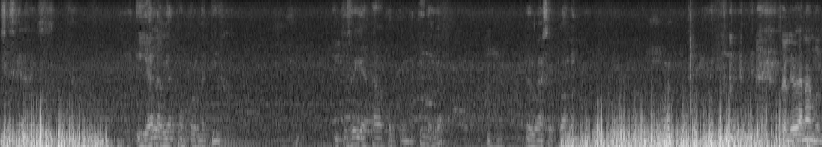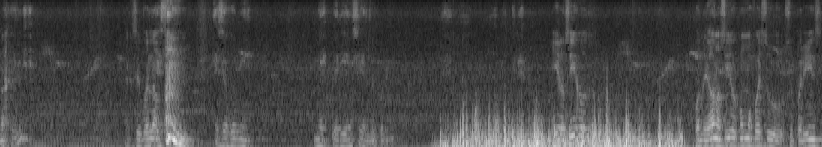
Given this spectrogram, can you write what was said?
hechicera es, y ya la habían comprometido. Entonces ella estaba comprometida ya, pero me aceptó a mí. Salió ganando, ¿no? Así fue la... Esa, esa fue mi, mi experiencia en, en- en- ¿Y los hijos? Cuando llegaron los hijos, ¿cómo fue su, su experiencia?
